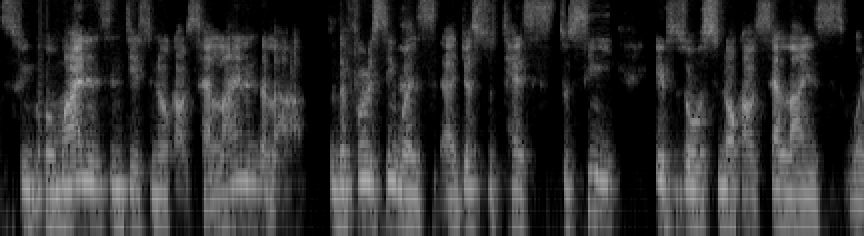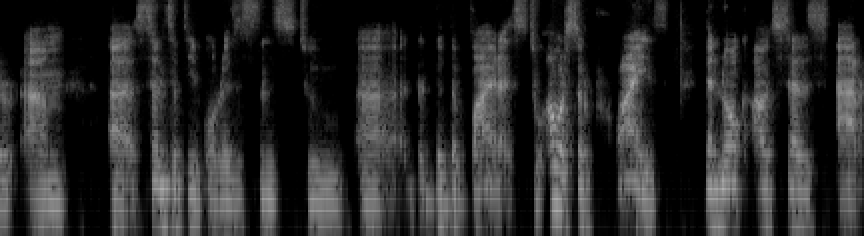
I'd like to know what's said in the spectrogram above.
sphingomyelin synthase knockout cell line in the lab. So the first thing was uh, just to test to see if those knockout cell lines were um, uh, sensitive or resistant to uh, the, the, the, virus. To our surprise, the knockout cells are,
